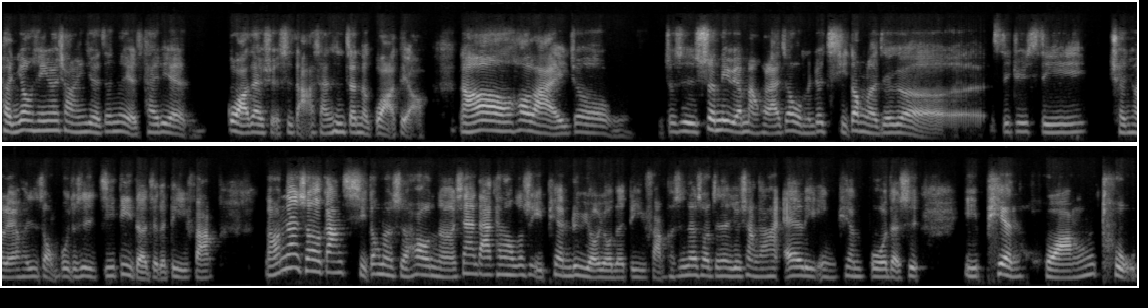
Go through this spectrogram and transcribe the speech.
很用心，因为小玲姐真的也差点挂在雪士达山，是真的挂掉。然后后来就就是顺利圆满回来之后，我们就启动了这个 CGC 全球联合总部，就是基地的这个地方。然后那时候刚启动的时候呢，现在大家看到都是一片绿油油的地方，可是那时候真的就像刚刚 Ellie 影片播的是一片黄土，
